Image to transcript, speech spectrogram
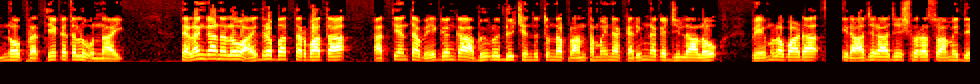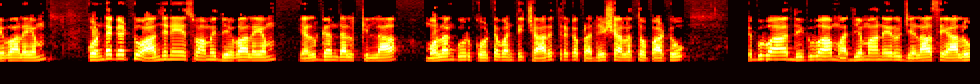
ఎన్నో ప్రత్యేకతలు ఉన్నాయి. తెలంగాణలో హైదరాబాద్ తర్వాత అత్యంత వేగంగా అభివృద్ధి చెందుతున్న ప్రాంతమైన కరీంనగర్ జిల్లాలో వేములవాడ శ్రీ రాజరాజేశ్వర స్వామి దేవాలయం కొండగట్టు ఆంజనేయ స్వామి దేవాలయం ఎల్గందల్ కిల్లా మొలంగూరు కోట వంటి చారిత్రక ప్రదేశాలతో పాటు ఎగువ దిగువ మధ్యమానేరు జలాశయాలు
